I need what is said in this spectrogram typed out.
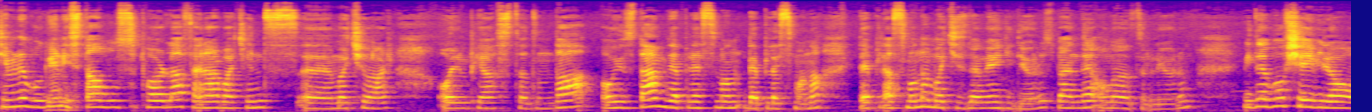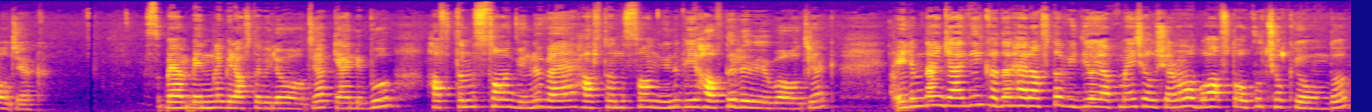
Şimdi bugün İstanbul Spor'la Fenerbahçe'nin e, maçı var. Olimpiyat stadında. O yüzden deplasman, deplasmana, deplasmana maç izlemeye gidiyoruz. Ben de ona hazırlıyorum. Bir de bu şey vlog olacak. Ben benimle bir hafta vlog olacak. Yani bu haftanın son günü ve haftanın son günü bir hafta review olacak. Elimden geldiği kadar her hafta video yapmaya çalışıyorum ama bu hafta okul çok yoğundu.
